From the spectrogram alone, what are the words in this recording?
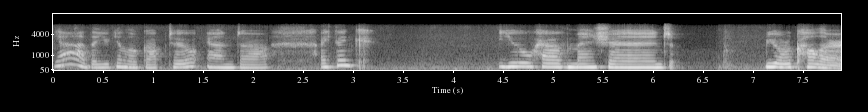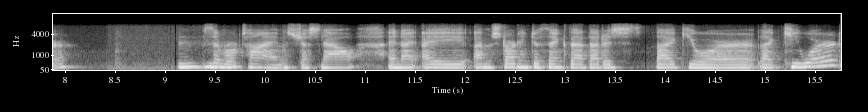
yeah, that you can look up to. And uh, I think you have mentioned your color mm-hmm. several times just now and I, I i'm starting to think that that is like your like keyword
